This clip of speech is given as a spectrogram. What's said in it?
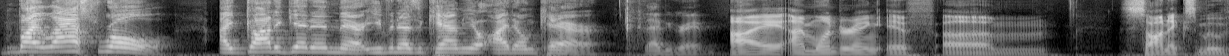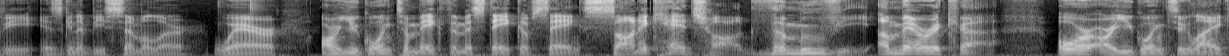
my last role. I gotta get in there. Even as a cameo, I don't care. That'd be great. I I'm wondering if um, Sonic's movie is going to be similar. Where are you going to make the mistake of saying Sonic Hedgehog the movie America, or are you going to like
